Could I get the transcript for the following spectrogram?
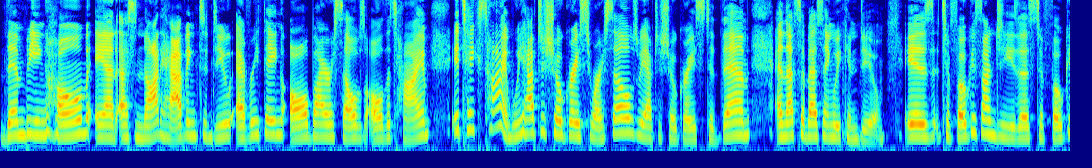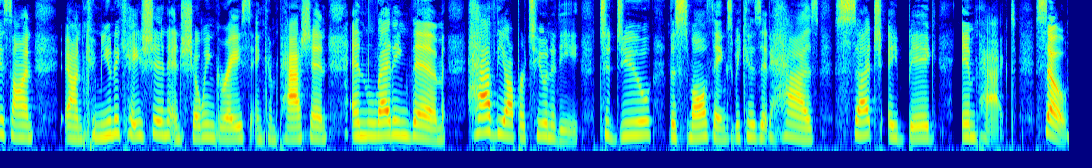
them being home and us not having to do everything all by ourselves all the time. It takes time. We have to show grace to ourselves, we have to show grace to them, and that's the best thing we can do is to focus on Jesus, to focus on on communication and showing grace and compassion and letting them have the opportunity to do the small things because it has such a big impact. So,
